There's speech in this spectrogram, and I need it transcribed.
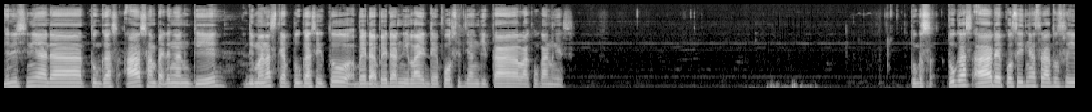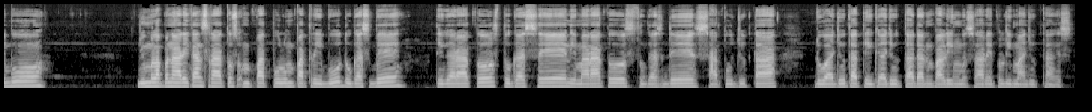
Jadi sini ada tugas A sampai dengan G di mana setiap tugas itu beda-beda nilai deposit yang kita lakukan, guys. Tugas tugas A depositnya 100.000 jumlah penarikan 144.000 tugas B 300 tugas C 500 tugas D 1 juta 2 juta 3 juta dan paling besar itu 5 juta guys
